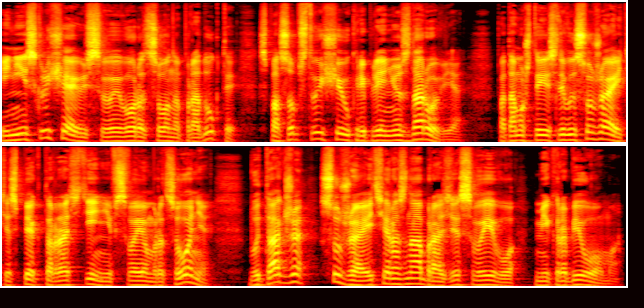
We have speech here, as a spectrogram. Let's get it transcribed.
и не исключаю из своего рациона продукты, способствующие укреплению здоровья, потому что если вы сужаете спектр растений в своем рационе, вы также сужаете разнообразие своего микробиома.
